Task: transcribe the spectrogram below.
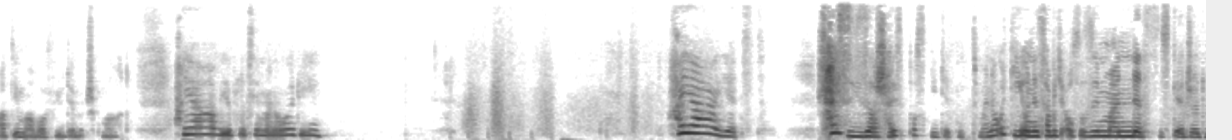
Hat ihm aber viel Damage gemacht. Ah ja, wir platzieren meine Ulti. Ah ja, jetzt. Scheiße, dieser Scheißboss geht jetzt nicht zu meiner Ulti. Und jetzt habe ich aus Versehen mein letztes Gadget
